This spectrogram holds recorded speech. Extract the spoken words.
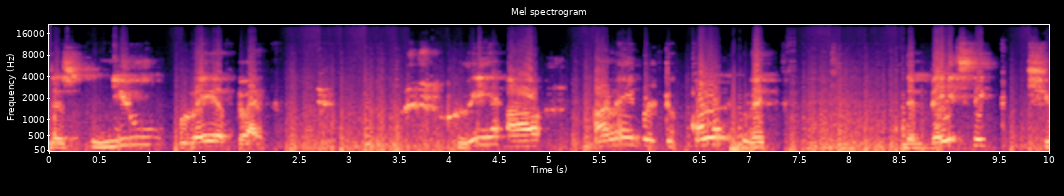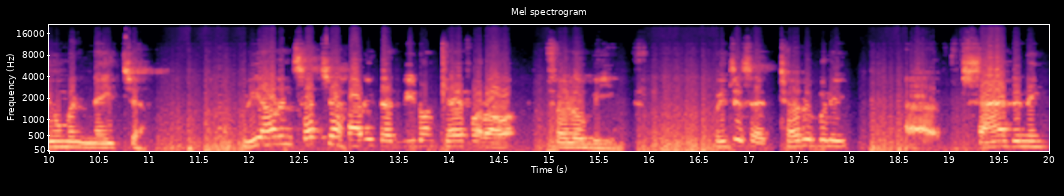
this new way of life, we are unable to cope with the basic human nature. We are in such a hurry that we don't care for our fellow beings, which is a terribly uh, saddening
